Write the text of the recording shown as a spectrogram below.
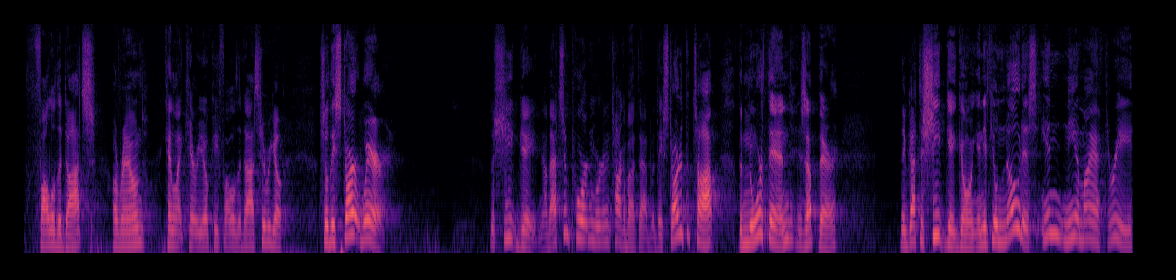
follow the dots around, kind of like karaoke, follow the dots. Here we go. So they start where? The sheep gate. Now that's important. We're going to talk about that. But they start at the top. The north end is up there. They've got the sheep gate going. And if you'll notice in Nehemiah 3,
